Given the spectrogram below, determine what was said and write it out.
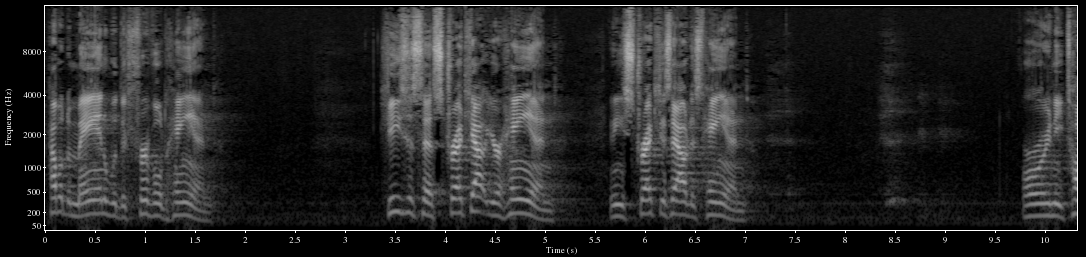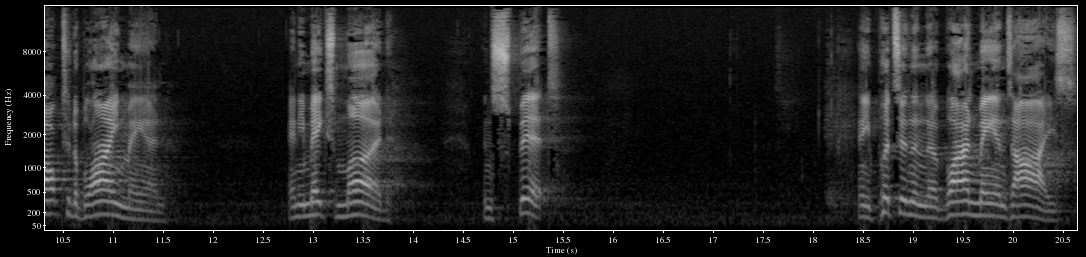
How about the man with the shriveled hand? Jesus says, Stretch out your hand, and he stretches out his hand. Or when he talked to the blind man, and he makes mud and spit. And he puts it in the blind man's eyes.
